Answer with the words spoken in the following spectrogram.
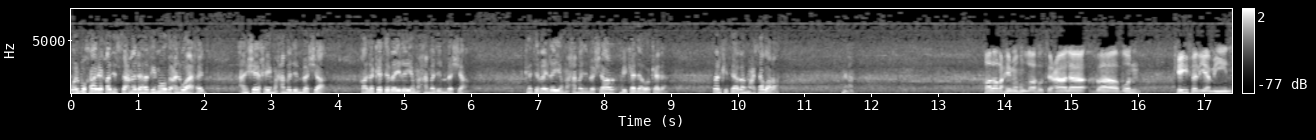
والبخاري قد استعملها في موضع واحد عن شيخه محمد بن بشار قال كتب إلي محمد بن بشار كتب إلي محمد بن بشار بكذا وكذا فالكتابة معتبرة. نعم. قال رحمه الله تعالى باب كيف اليمين؟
